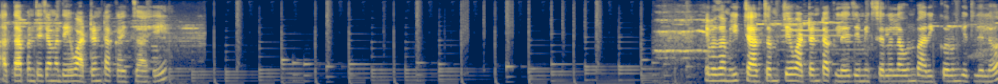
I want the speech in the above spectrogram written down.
आता आपण त्याच्यामध्ये वाटण टाकायचं आहे. हे बघा मी चार चमचे वाटण टाकले जे मिक्सरला लावून बारीक करून घेतलेलं.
